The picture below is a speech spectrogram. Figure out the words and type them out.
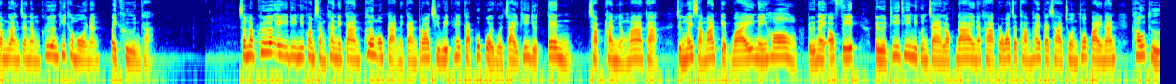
กำลังจะนำเครื่องที่ขโมยนั้นไปคืนค่ะ สำหรับเครื่อง AED มีความสำคัญในการเพิ่มโอกาสในการรอดชีวิตให้กับผู้ป่วยหัวใจที่หยุดเต้น ฉับพลันอย่างมากค่ะ จึงไม่สามารถเก็บไว้ในห้องหรือในออฟฟิศหรือที่ที่มีกุญแจล็อกได้นะคะ เพราะว่าจะทำให้ประชาชนทั่วไปนั้น เข้าถึง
